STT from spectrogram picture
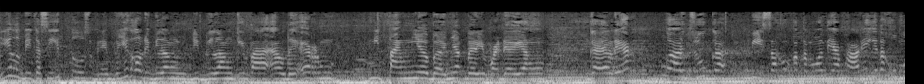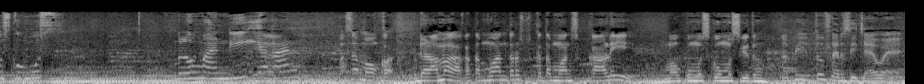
Jadi lebih ke situ sebenarnya. Jadi kalau dibilang dibilang kita LDR me time-nya banyak daripada yang nggak LDR, nggak juga. Bisa kok ketemu tiap hari kita kumus-kumus. Belum mandi ya kan? Masa mau kok udah lama gak ketemuan terus ketemuan sekali mau kumus-kumus gitu. Tapi itu versi cewek.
